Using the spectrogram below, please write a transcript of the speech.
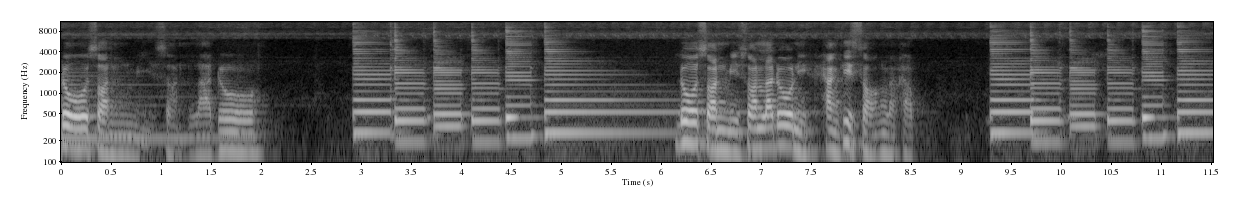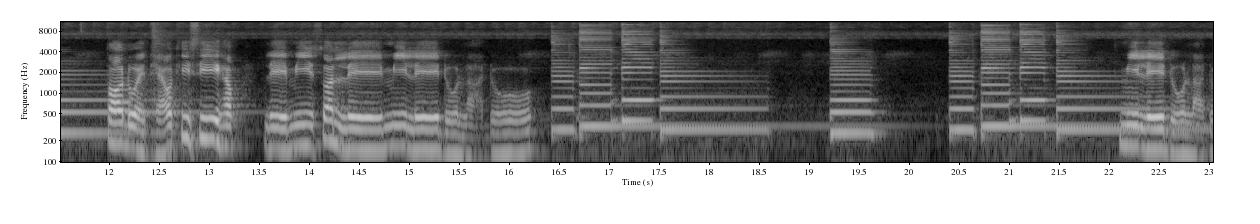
โดซอนมีซอนลาโด โดซอนมีซอนลาโดนี่ครั้งที่สองแล้วครับ ต่อด้วยแถวที่สี่ครับ เลมีซอนเลมีเลโดลาโด มีเลโดลาโด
